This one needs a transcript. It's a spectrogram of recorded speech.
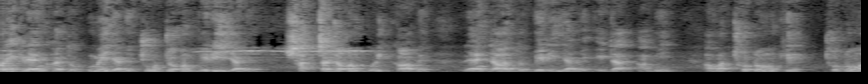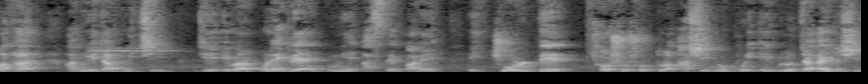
অনেক র্যাঙ্ক হয়তো কমে যাবে, চোর যখন বেরিয়ে যাবে, সাচ্চা যখন পরীক্ষা হবে র্যাঙ্কটা হয়তো বেরিয়ে যাবে। এটা আমি আমার ছোট মুখে, ছোট মাথায় আমি এটা বুঝছি যে এবার অনেক র্যাঙ্ক কমিয়ে আসতে পারে। এই চোরদের ছশো সত্তর, আশি, নব্বই এইগুলোর জায়গায় বেশি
